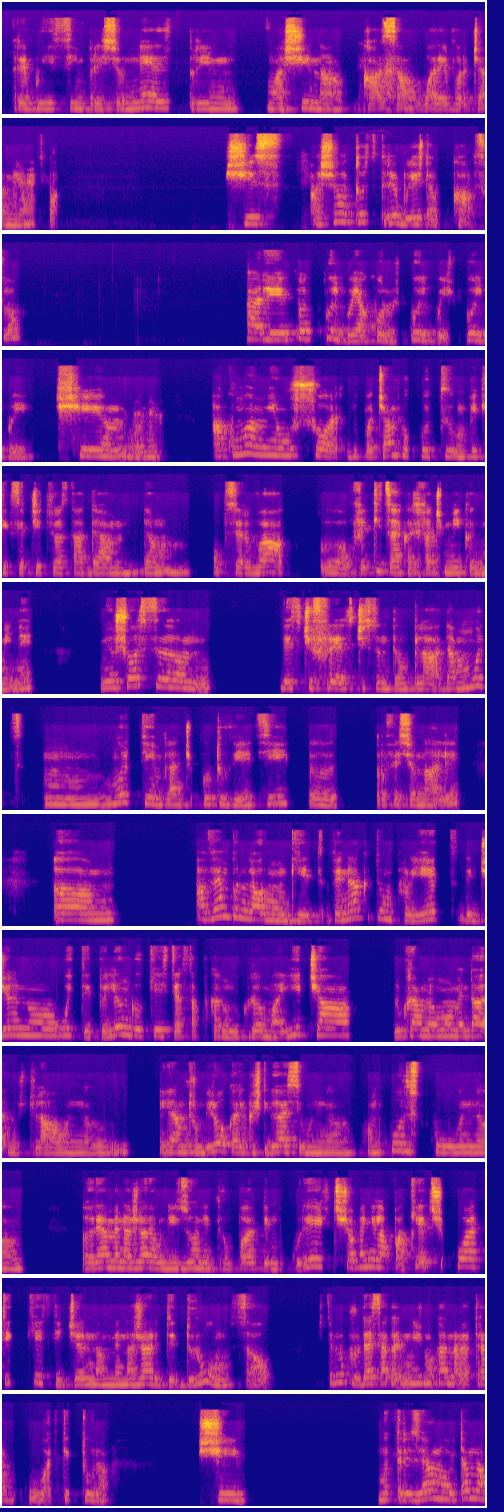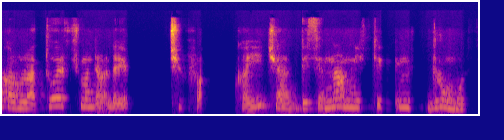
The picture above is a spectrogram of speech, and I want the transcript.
Trebuie să impresionez prin mașina, casa, whatever ce am eu în spate. Și așa toți trebuie ăștia cu caps lock, care tot pâlpâi acolo și pâlpâi și pâlpâi. Și um, acum mi-e ușor, după ce am făcut un pic exercițiul ăsta de a, de a observa uh, fetița care se face mică în mine, mi-e ușor să um, descifrez ce se întâmpla, dar mult, mult timp la începutul vieții uh, profesionale, um, aveam până la urmă un ghid. Venea câte un proiect de genul, uite, pe lângă chestia asta pe care o lucrăm aici, lucram la un moment dat, nu știu, la un... Eram într-un birou care câștigase un uh, concurs cu un uh, reamenajarea unei zone într-un parc din București și au venit la pachet și cu alte chestii, gen amenajare de drum sau niște lucruri de astea care nici măcar nu aveau treabă cu arhitectura. Și mă trezeam, mă uitam la calculator și mă întrebam, dar eu ce fac aici? Desenam niște drumuri,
